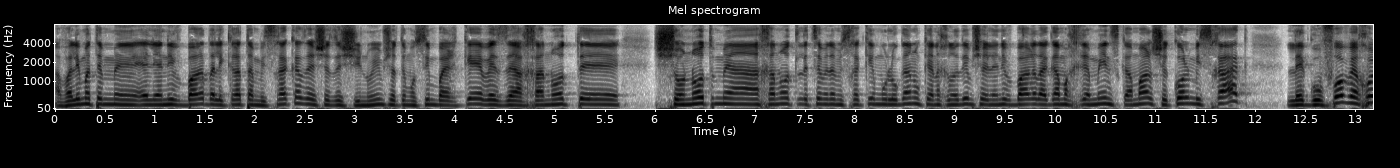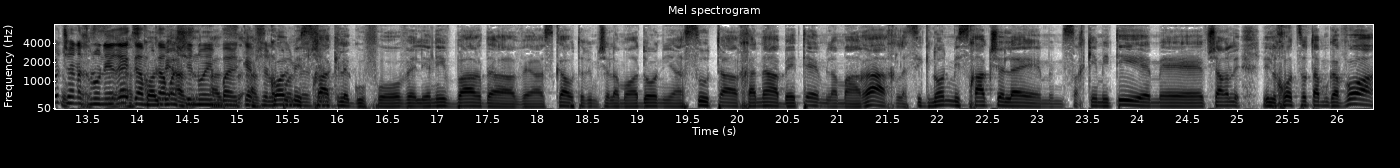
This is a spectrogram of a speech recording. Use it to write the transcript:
אבל אם אתם אה, אל יניב ברדה לקראת המשחק הזה, יש איזה שינויים שאתם עושים בהרכב, איזה הכנות אה, שונות מההכנות לצמד המשחקים מול לוגנו, כי אנחנו יודעים שאל יניב ברדה, גם אחרי מינסק, אמר שכל משחק... לגופו, ויכול להיות שאנחנו נראה גם כמה שינויים בהרכב של הפועל באר שבע. אז כל משחק לגופו, ואליניב ברדה והסקאוטרים של המועדון יעשו את ההכנה בהתאם למערך, לסגנון משחק שלהם, הם משחקים איתי, הם, אה, אפשר ללחוץ אותם גבוה.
